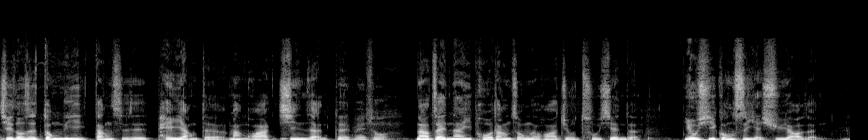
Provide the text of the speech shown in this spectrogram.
其实都是东立当时培养的漫画新人。对，没错。那在那一波当中的话，就出现的游戏公司也需要人。嗯，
